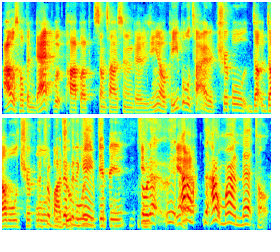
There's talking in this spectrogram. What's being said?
I was hoping that would pop up sometime soon because you know people tired of triple, du- double, triple, triple dip in the game. dipping. So and that I, mean, yeah. I don't I don't mind that talk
